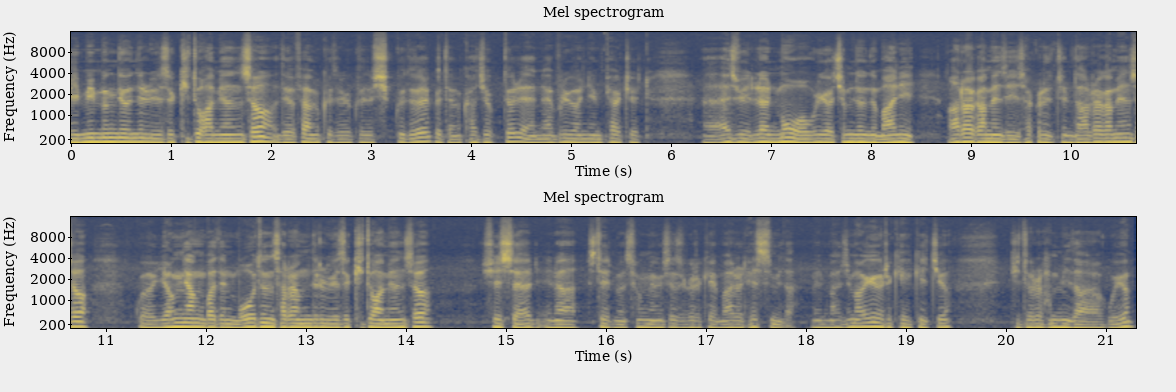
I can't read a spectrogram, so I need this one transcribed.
이 민병대원들을 위해서 기도하면서 their family 그들 그 식구들 그다음에 가족들 and everyone impacted uh, as we learn more 우리가 점점 더 많이 알아가면서 이 사건을 좀더 알아가면서 그 영향받은 모든 사람들을 위해서 기도하면서 she said in a statement 성명서에서 그렇게 말을 했습니다. 맨 마지막에 그렇게 했겠죠. 기도를 합니다 하고요.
